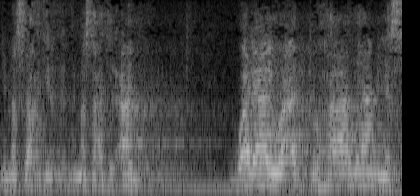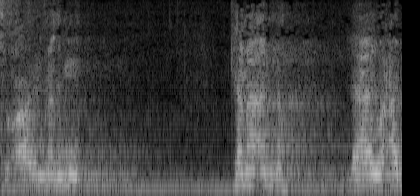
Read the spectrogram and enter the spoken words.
لمصلحة لمصلحة العامة. ولا يعد هذا من السؤال المذموم. كما أنه لا يعد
